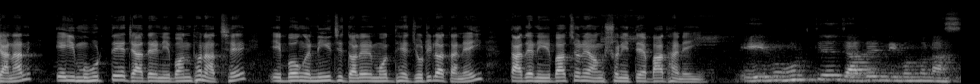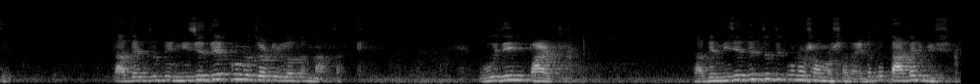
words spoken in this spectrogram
জানান এই মুহূর্তে যাদের নিবন্ধন আছে এবং নিজ দলের মধ্যে জটিলতা নেই তাদের নির্বাচনে অংশ নিতে বাধা নেই। এই মুহূর্তে যাদের নিবন্ধন আছে তাদের যদি নিজেদের কোনো জটিলতা না থাকে উইদিন পার্টি। তাদের নিজেদের যদি কোনো সমস্যা থাকে এটা তো তাদের বিষয়।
